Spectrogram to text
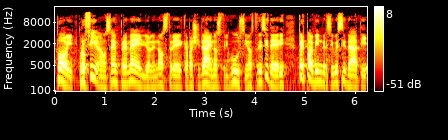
poi profilano sempre meglio le nostre capacità, i nostri gusti, i nostri desideri per poi vendersi questi dati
